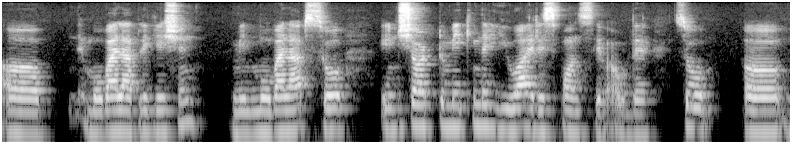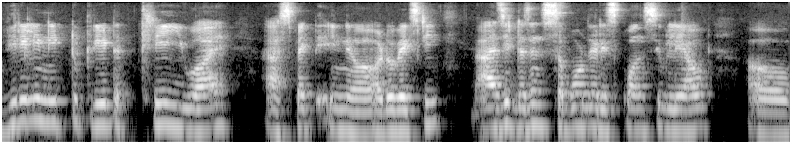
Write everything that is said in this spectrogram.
uh, mobile application I mean mobile apps. So in short to making the UI responsive out there. So uh, we really need to create a three UI aspect in uh, Adobe XD as it doesn't support the responsive layout uh,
